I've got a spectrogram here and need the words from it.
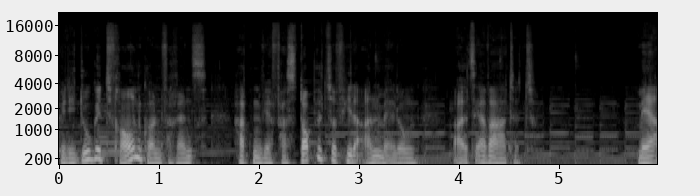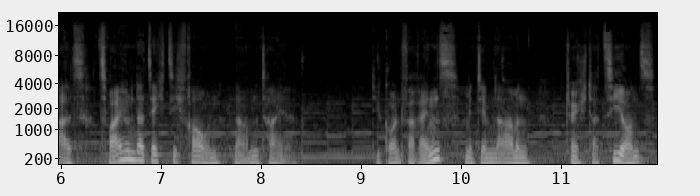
Für die Dugit Frauenkonferenz hatten wir fast doppelt so viele Anmeldungen als erwartet. Mehr als 260 Frauen nahmen teil. Die Konferenz mit dem Namen Töchter Zions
